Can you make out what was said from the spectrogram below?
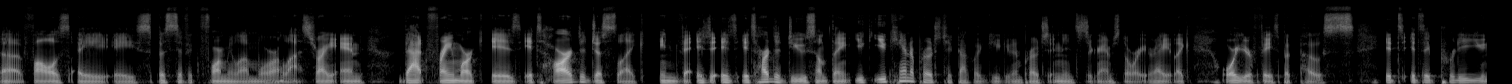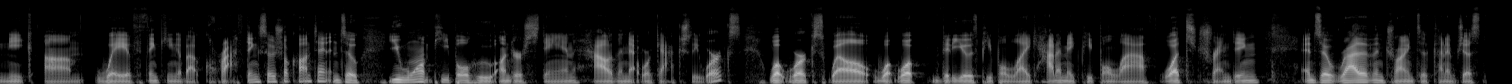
uh, follows a a specific formula more or less, right? And that framework is it's hard to just like invent it's, it's, it's, hard to do something you, you can't approach tiktok like you can approach an instagram story right like or your facebook posts it's it's a pretty unique um, way of thinking about crafting social content and so you want people who understand how the network actually works what works well what what videos people like how to make people laugh what's trending and so rather than trying to kind of just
